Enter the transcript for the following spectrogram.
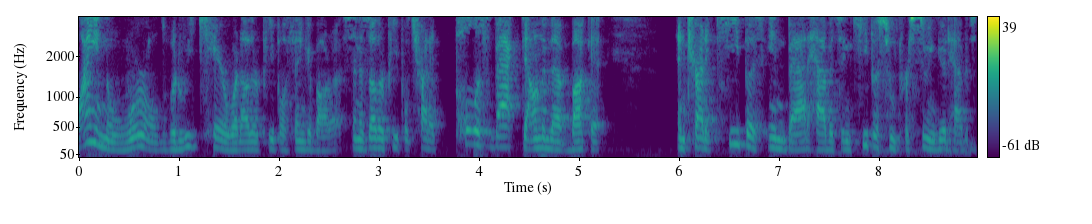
why in the world would we care what other people think about us? And as other people try to pull us back down in that bucket and try to keep us in bad habits and keep us from pursuing good habits,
